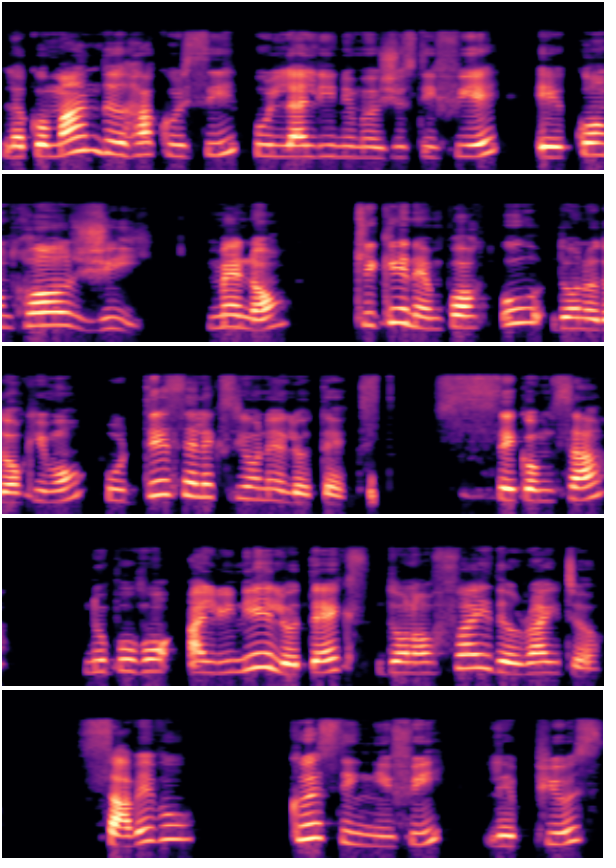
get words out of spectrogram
La commande de raccourci pour l'alignement justifié est CTRL-J. Maintenant, cliquez n'importe où dans le document pour désélectionner le texte. C'est comme ça, nous pouvons aligner le texte dans la feuille de Writer. Savez-vous que signifient les puces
